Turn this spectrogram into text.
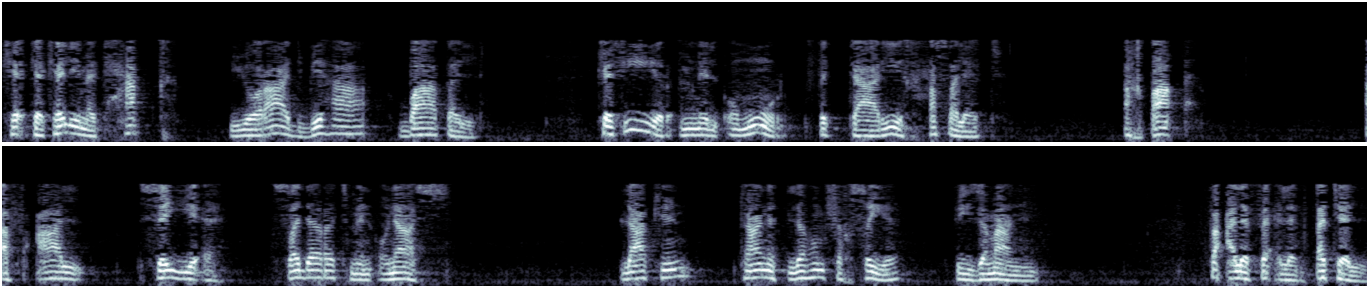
ككلمة حق يراد بها باطل. كثير من الأمور في التاريخ حصلت أخطاء أفعال سيئة صدرت من أناس لكن كانت لهم شخصية في زمان. فعل فعلا قتل.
